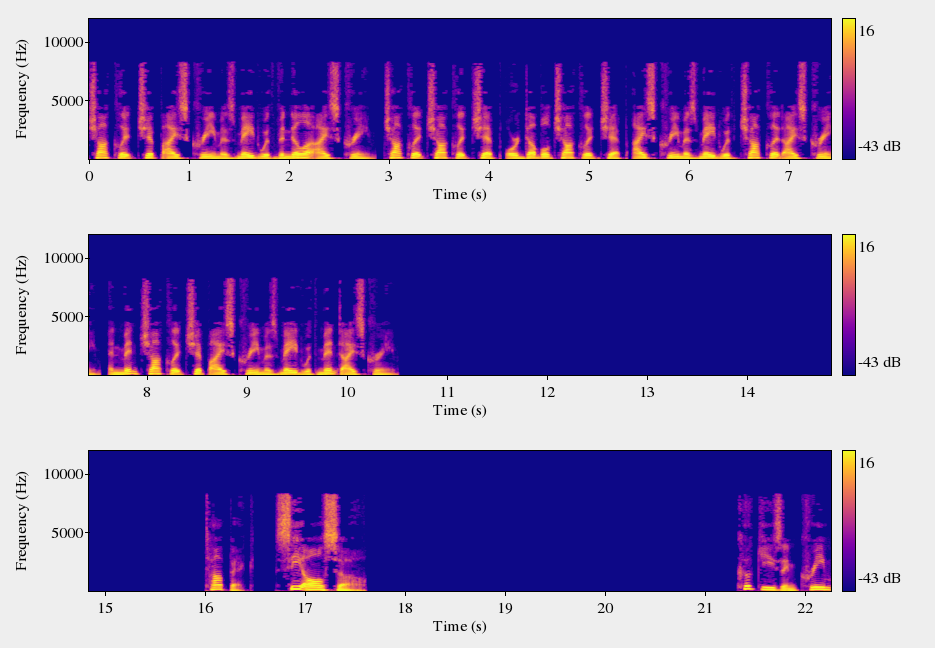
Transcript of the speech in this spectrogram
chocolate chip ice cream is made with vanilla ice cream, chocolate chocolate chip or double chocolate chip ice cream is made with chocolate ice cream, and mint chocolate chip ice cream is made with mint ice cream. See also Cookies and cream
